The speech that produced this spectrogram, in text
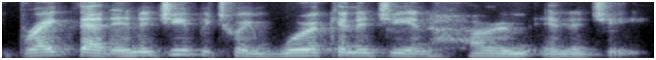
break that energy between work energy and home energy?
